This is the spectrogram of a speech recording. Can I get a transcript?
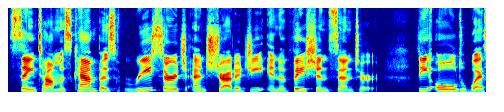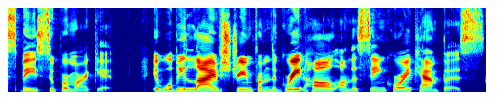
St. Thomas Campus Research and Strategy Innovation Center, the old West Bay supermarket. It will be live streamed from the Great Hall on the St. Croix campus.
